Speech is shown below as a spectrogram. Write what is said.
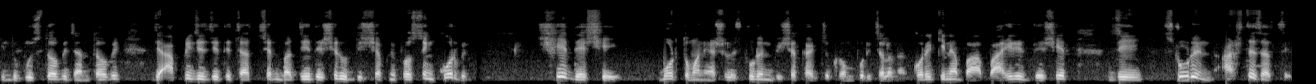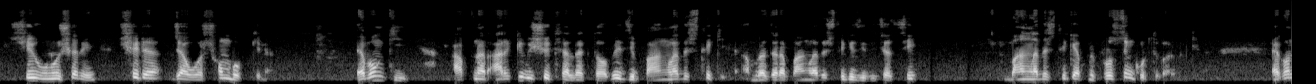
কিন্তু বুঝতে হবে, জানতে হবে যে আপনি যে যেতে চাচ্ছেন বা যে দেশের উদ্দেশ্যে আপনি প্রসেসিং করবেন সে দেশে বর্তমানে আসলে স্টুডেন্ট ভিসার কার্যক্রম পরিচালনা করে কিনা বা বাহিরের দেশের যে স্টুডেন্ট আসতে চাচ্ছে, সে অনুসারে সেটা যাওয়া সম্ভব কিনা? এবং কি আপনার আরেকটি বিষয় খেয়াল রাখতে হবে যে বাংলাদেশ থেকে, আমরা যারা বাংলাদেশ থেকে যেতে চাচ্ছি, বাংলাদেশ থেকে আপনি প্রসেসিং করতে পারবেন কিনা? এখন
